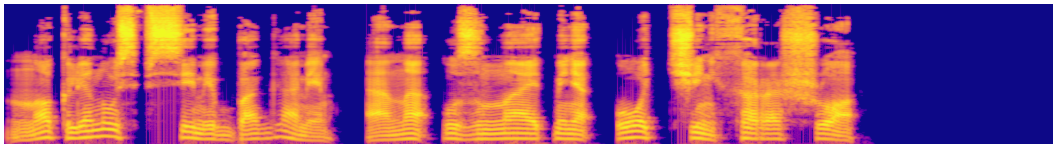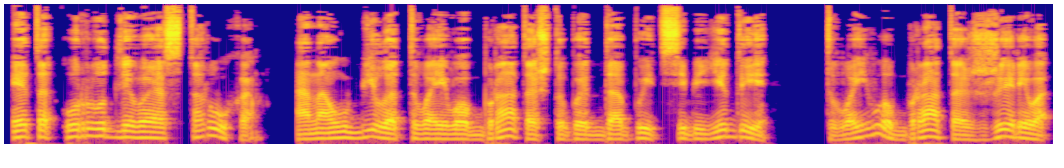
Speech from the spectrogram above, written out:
«Но клянусь всеми богами, она узнает меня очень хорошо». «Это уродливая старуха. Она убила твоего брата, чтобы добыть себе еды. Твоего брата, Жерева,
